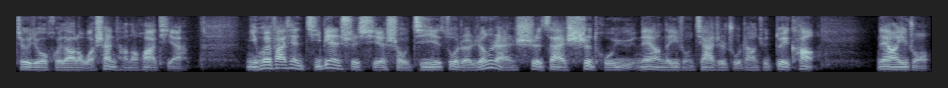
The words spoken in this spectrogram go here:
这个就回到了我擅长的话题啊。你会发现，即便是写手机，作者仍然是在试图与那样的一种价值主张去对抗，那样一种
